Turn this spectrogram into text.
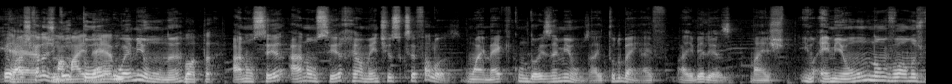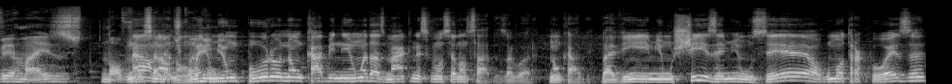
Eu é, acho que ela esgotou o M1, né? bota- A não ser, a não ser realmente isso que você falou. Um iMac com dois M1s. Aí tudo bem, aí, aí beleza. Mas em M1 não vamos ver mais novos Não, não, lançamentos não. com Um M1. M1 puro não cabe em nenhuma das máquinas que vão ser lançadas agora. Não cabe. Vai vir M1X, M1Z, alguma outra coisa.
